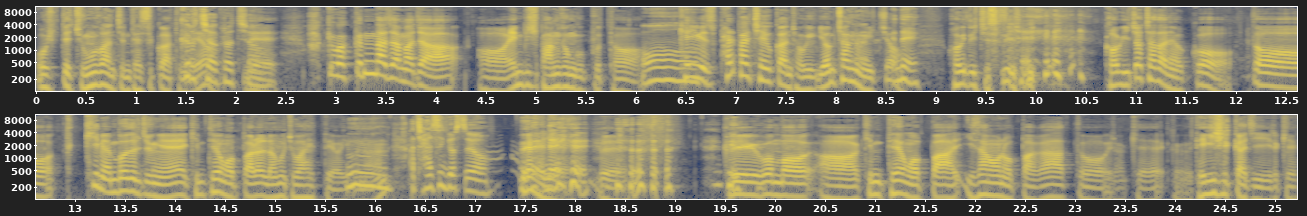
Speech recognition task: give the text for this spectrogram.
50대 중후반쯤 됐을 것 같은데요. 그렇죠, 그렇죠. 네. 학교가 끝나자마자 어 MBC 방송국부터 오. KBS 88체육관 저기 염창동 있죠. 네. 거기도 있지. 거기 쫓아다녔고 또 특히 멤버들 중에 김태형 오빠를 너무 좋아했대요. 이분은. 음, 아 잘생겼어요. 네, 네. 네. 네. 그리고 뭐, 어, 김태형 오빠, 이상원 오빠가 또 이렇게 그 대기실까지 이렇게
